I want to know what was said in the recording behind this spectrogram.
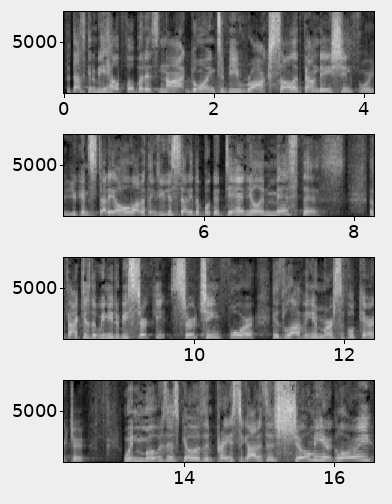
that that's going to be helpful, but it's not going to be rock solid foundation for you. You can study a whole lot of things. You can study the book of Daniel and miss this. The fact is that we need to be searching for his loving and merciful character. When Moses goes and prays to God and says, Show me your glory,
